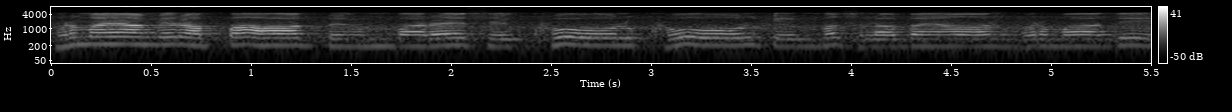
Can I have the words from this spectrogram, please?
فرمایا، میرا پاک پیغمبر ایسے کھول کھول کے مسئلہ بیان فرما دے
